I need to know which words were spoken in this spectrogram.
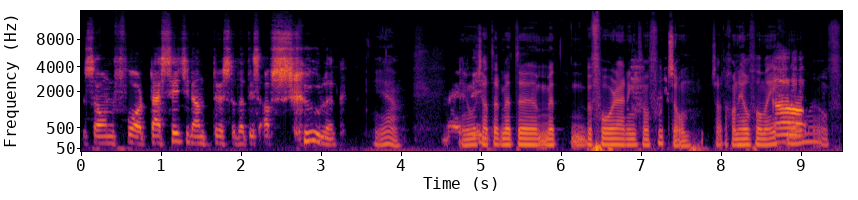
zo'n fort. Daar zit je dan tussen. Dat is afschuwelijk. ja. Nee, En hoe zat het met de met bevoorrading van voedsel? Zat er gewoon heel Oh. veel meegenomen? Of?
